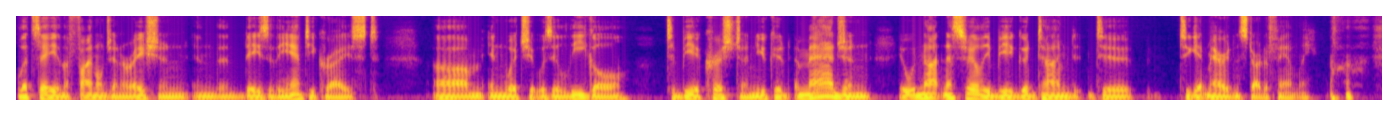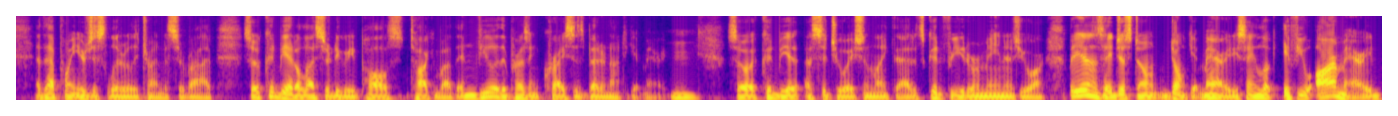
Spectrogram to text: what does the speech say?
let's say, in the final generation, in the days of the Antichrist, um, in which it was illegal to be a Christian. You could imagine it would not necessarily be a good time to, to to get married and start a family. at that point, you're just literally trying to survive. So it could be at a lesser degree, Paul's talking about that. In view of the present crisis, better not to get married. Mm. So it could be a, a, situation like that. It's good for you to remain as you are. But he doesn't say just don't don't get married. He's saying, look, if you are married,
